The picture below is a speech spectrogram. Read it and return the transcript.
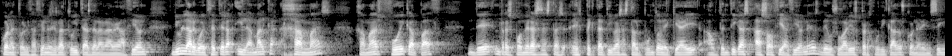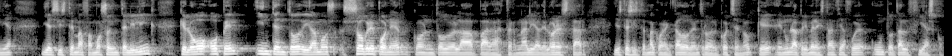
con actualizaciones gratuitas de la navegación y un largo etcétera. Y la marca jamás, jamás fue capaz de responder a estas expectativas hasta el punto de que hay auténticas asociaciones de usuarios perjudicados con el insignia y el sistema famoso IntelliLink, que luego Opel intentó, digamos, sobreponer con toda la parafernalia del OnStar y este sistema conectado dentro del coche, ¿no? que en una primera instancia fue un total fiasco.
